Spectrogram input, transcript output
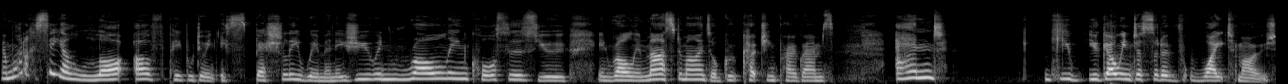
And what I see a lot of people doing, especially women, is you enroll in courses, you enroll in masterminds or group coaching programs, and you, you go into sort of wait mode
